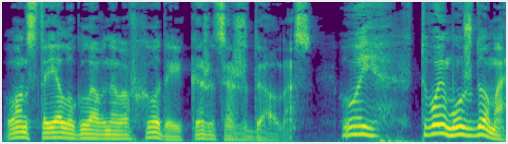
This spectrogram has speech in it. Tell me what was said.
Он стоял у главного входа и, кажется, ждал нас. «Ой, твой муж дома.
